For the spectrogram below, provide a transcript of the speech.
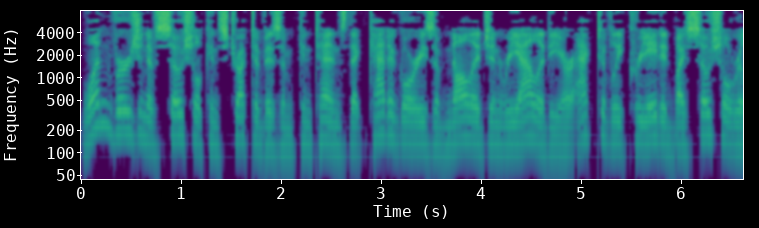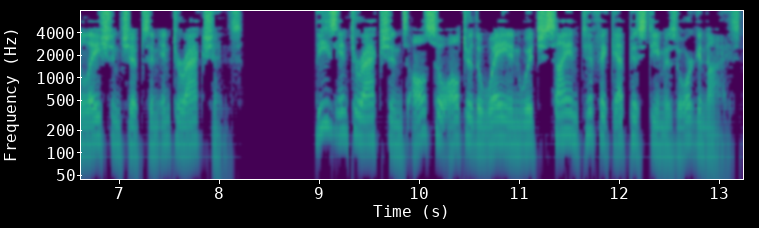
One version of social constructivism contends that categories of knowledge and reality are actively created by social relationships and interactions. These interactions also alter the way in which scientific episteme is organized.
